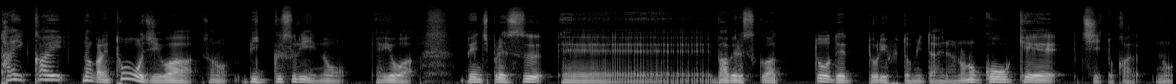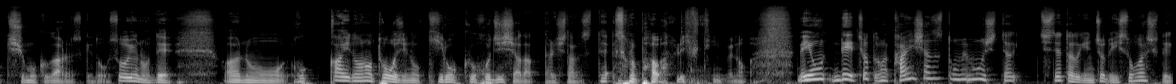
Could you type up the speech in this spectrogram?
大会なんかね当時はそのビッグ3の要はベンチプレス、えー、バーベルスクワットデッドリフトみたいなのの合計値とかの種目があるんですけどそういうのであの北海道の当時の記録保持者だったりしたんですってそのパワーリフティングのででちょっと会社勤めもしてしてた時にちょっと忙しくて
